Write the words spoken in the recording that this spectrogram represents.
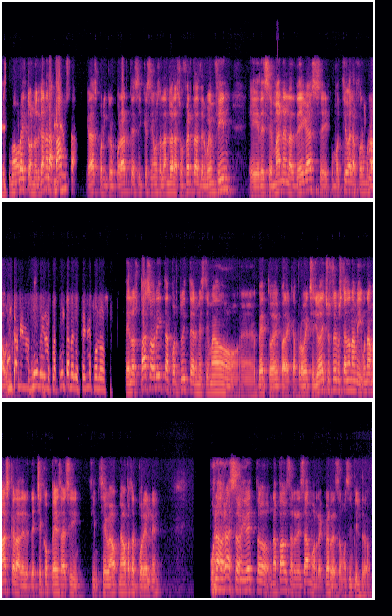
Estimado Beto, nos gana la pausa. Gracias por incorporarte. Así que seguimos hablando de las ofertas del Buen Fin eh, de semana en Las Vegas, eh, con motivo de la Fórmula 1. Apúntame los números, apúntame los teléfonos. Te los paso ahorita por Twitter, mi estimado eh, Beto, eh, para que aproveche. Yo, de hecho, estoy buscando una, una máscara de, de Checo Pérez, a ver si, si, si me va a pasar por él. ¿eh? Un abrazo, mi Beto. Una pausa, regresamos. Recuerda, somos Sin Filtro.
